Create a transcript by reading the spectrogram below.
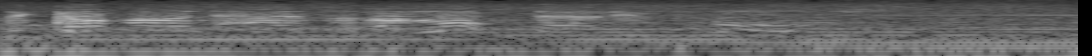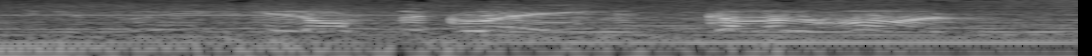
The government has a lockdown in force. Can you please get off the green, go home?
